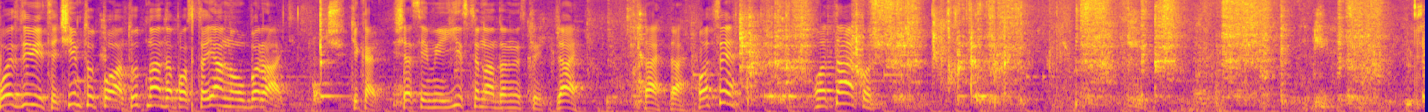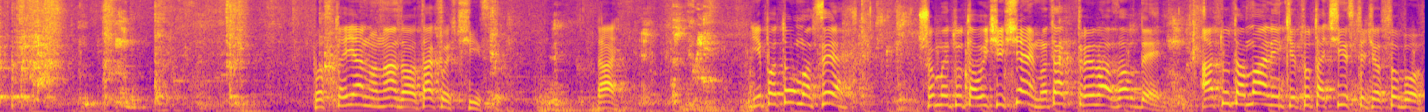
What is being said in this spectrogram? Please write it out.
Ось дивіться, чим тут погано. Тут треба постійно убирати. Тікай, зараз їм її їсти треба нести. Дай, дай, дай. Оце, отак от. Постоянно треба отак ось чистити. Дай. І потім оце, що ми тут вичищаємо, так три рази в день. А тут маленькі, тут чистить особо,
